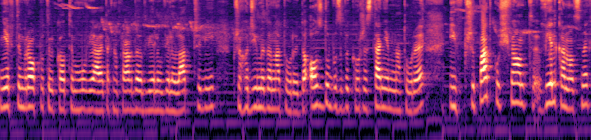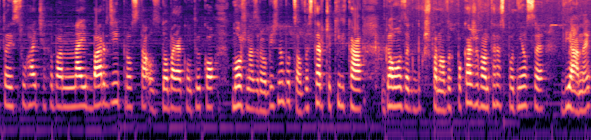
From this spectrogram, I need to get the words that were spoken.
nie w tym roku tylko o tym mówię, ale tak naprawdę od wielu, wielu lat, czyli przechodzimy do natury, do ozdób z wykorzystaniem natury. I w przypadku świąt wielkanocnych to jest, słuchajcie, chyba najbardziej prosta ozdoba, jaką tylko można zrobić, no bo co, wystarczy kilka gałązek bukszpanowych, pokażę Wam teraz, podniosę wianek,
